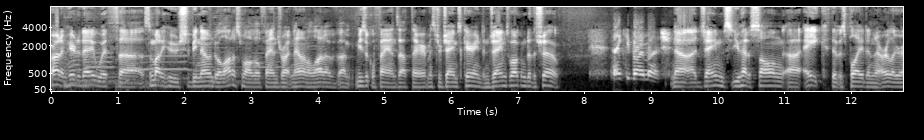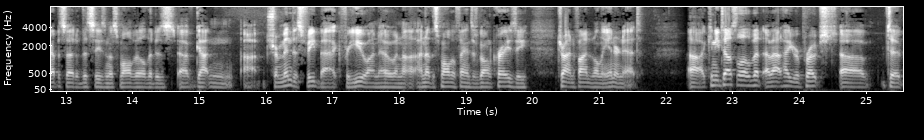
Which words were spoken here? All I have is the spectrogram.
All right, I'm here today with uh, somebody who should be known to a lot of Smallville fans right now and a lot of um, musical fans out there, Mr. James Carrington. James, welcome to the show. Thank you very much. Now, uh, James, you had a song, uh, Ache, that was played in an earlier episode of this season of Smallville that has uh, gotten uh, tremendous feedback for you, I know, and uh, I know the Smallville fans have gone crazy trying to find it on the internet. Uh, can you tell us a little bit about how you approached uh, to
